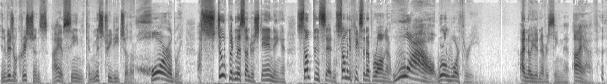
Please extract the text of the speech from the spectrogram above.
individual Christians I have seen can mistreat each other horribly. A stupid misunderstanding, and something said, and somebody picks it up wrong, and wow, World War III. I know you've never seen that. I have.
